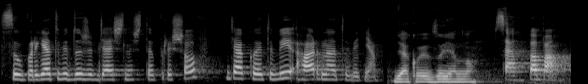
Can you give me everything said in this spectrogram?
Супер, я тобі дуже вдячна, що ти прийшов. Дякую тобі, гарного тобі дня. Дякую взаємно. Все, па-па.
